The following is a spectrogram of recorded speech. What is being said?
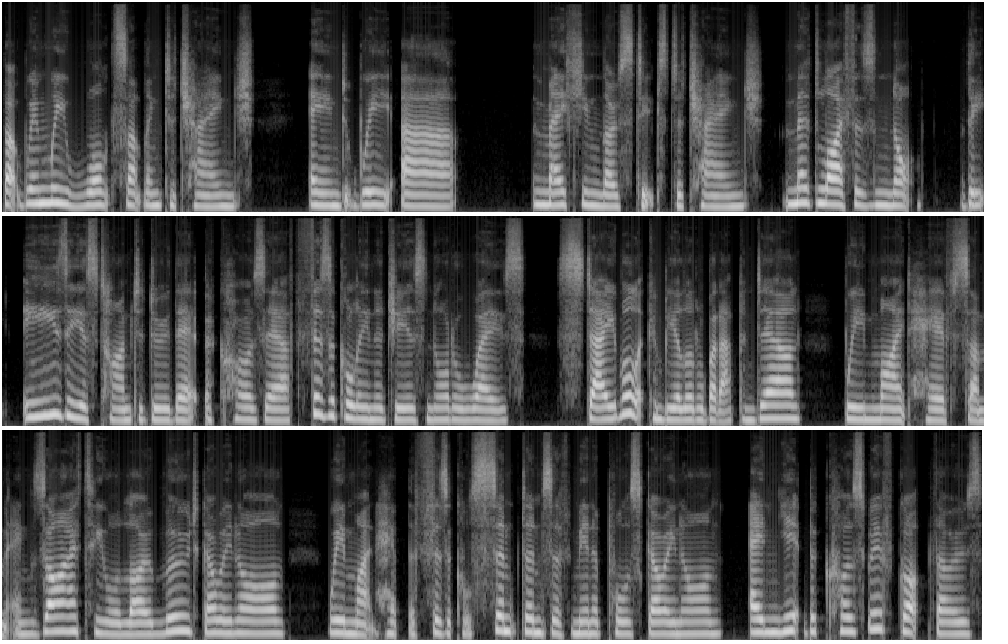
but when we want something to change and we are making those steps to change. Midlife is not the easiest time to do that because our physical energy is not always stable. It can be a little bit up and down. We might have some anxiety or low mood going on. We might have the physical symptoms of menopause going on. And yet, because we've got those,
